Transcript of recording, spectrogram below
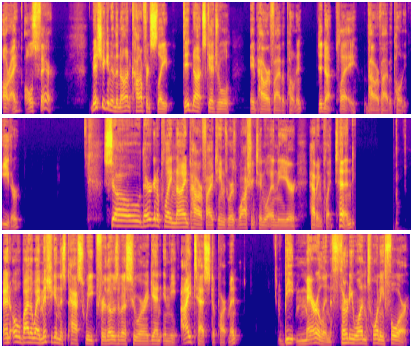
All right, all's fair. Michigan in the non conference slate did not schedule a Power Five opponent, did not play a Power Five opponent either. So they're going to play nine Power Five teams, whereas Washington will end the year having played 10. And oh, by the way, Michigan this past week, for those of us who are again in the eye test department, beat Maryland 31 24.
